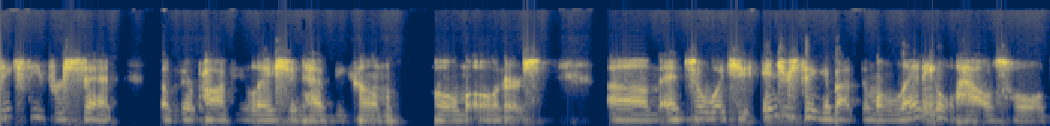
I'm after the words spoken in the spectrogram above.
60% of their population have become homeowners. Um, and so what's interesting about the millennial household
